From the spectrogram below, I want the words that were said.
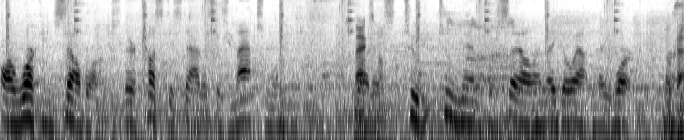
are working cell blocks. Their custody status is maximum. Maximum. two, two men per cell and they go out and they work. Okay.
